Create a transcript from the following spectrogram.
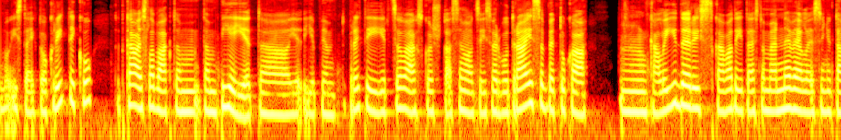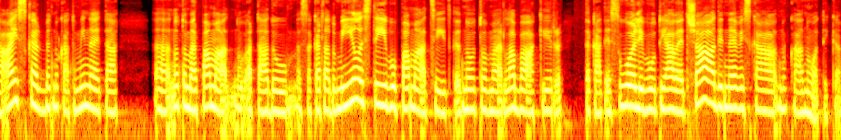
nu, izteikt to kritiku, tad kā es labāk tam, tam pieiet? Ja, ja piemēram, pretī ir cilvēks, kurš tās emocijas varbūt raisa, bet tu kā, mm, kā līderis, kā vadītājs, tomēr nevēlies viņu tā aizskart, bet, nu, kā tu minēji, tā nu, tomēr pamāt, nu, ar, tādu, saku, ar tādu mīlestību pamācīt, ka nu, tomēr labāk ir tie soļi būtu jāveic šādi, nevis kā, nu, kā notika.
